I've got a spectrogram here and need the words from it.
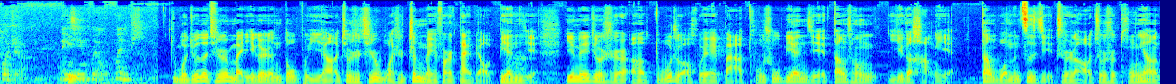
或者内心会有问题。我觉得其实每一个人都不一样，就是其实我是真没法代表编辑，因为就是呃，读者会把图书编辑当成一个行业，但我们自己知道，就是同样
